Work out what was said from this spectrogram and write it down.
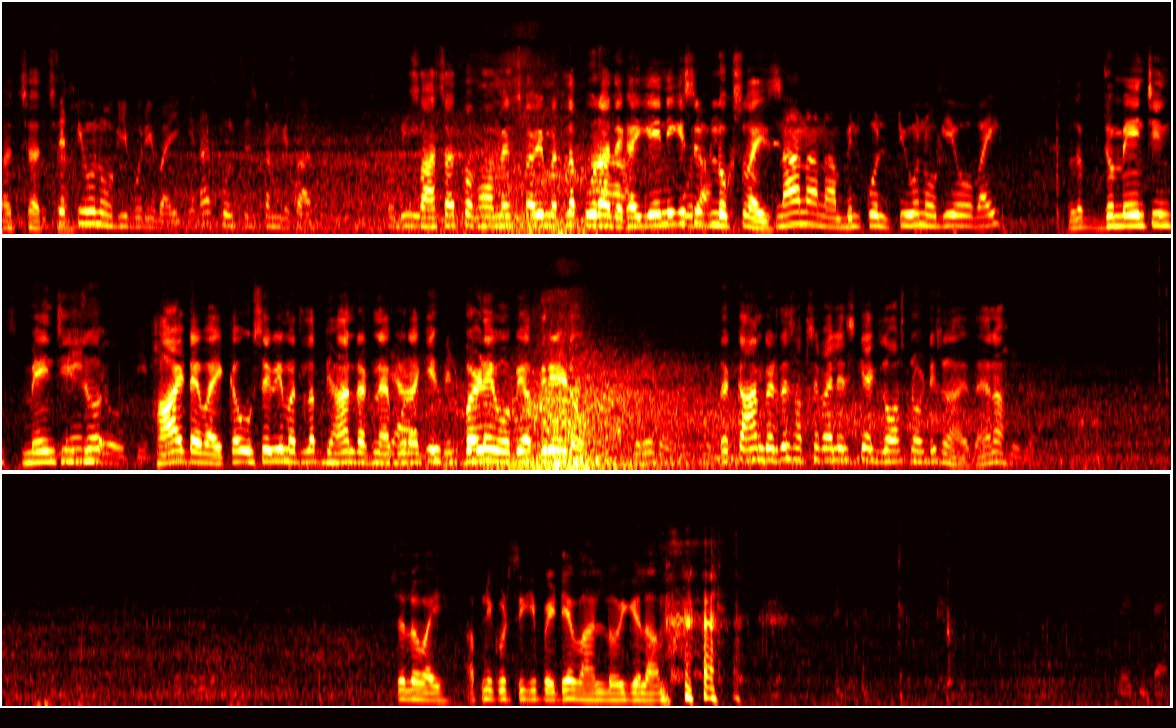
अच्छा अच्छा। ट्यून होगी पूरी बाइक की ना फुल सिस्टम के साथ। तो भी साथ साथ परफॉर्मेंस का भी मतलब पूरा हाँ, देखा। ये नहीं कि सिर्फ़ लुक्स वाइज ना ना ना बिल्कुल ट्यून होगी वो बाइक मतलब जो मेन चीज़ मेन चीज़ जो है, हार्ट है बाइक का उसे भी मतलब ध्यान रखना है पूरा कि बड़े हो भी अपग्रेड हो। तो काम करते हैं सबसे पहले इसके एग्जॉस्ट नोटिस सुना देते हैं ना? चलो भाई अपनी कुर्सी की पेटियाँ बाँध लो ही गुलाम पेटी टाइम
